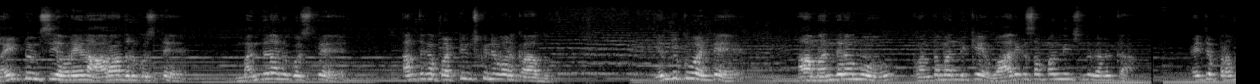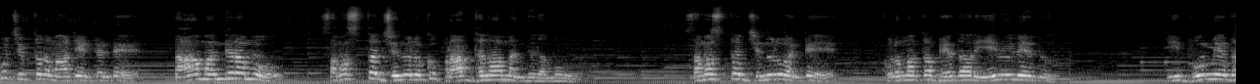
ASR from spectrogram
బయట నుంచి ఎవరైనా ఆరాధనకు వస్తే మందిరానికి వస్తే అంతగా పట్టించుకునేవారు కాదు. ఎందుకు అంటే ఆ మందిరము కొంతమందికే వారికి సంబంధించింది కనుక అయితే ప్రభు చెప్తున్న మాట ఏంటంటే నా మందిరము సమస్త జనులకు ప్రార్థనా మందిరము. సమస్త జనులు అంటే కులమత భేదాలు ఏమీ లేదు. ఈ భూమి మీద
